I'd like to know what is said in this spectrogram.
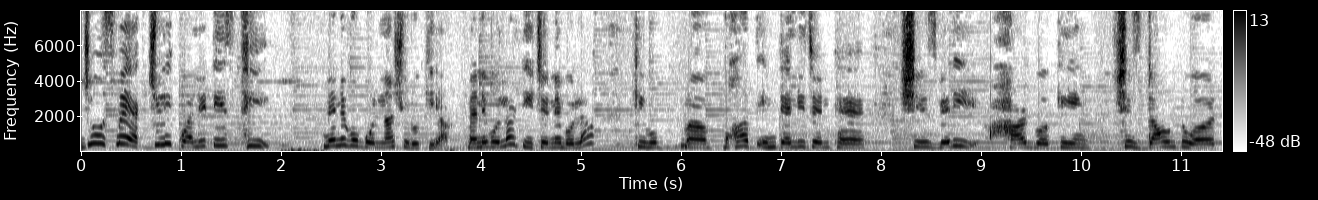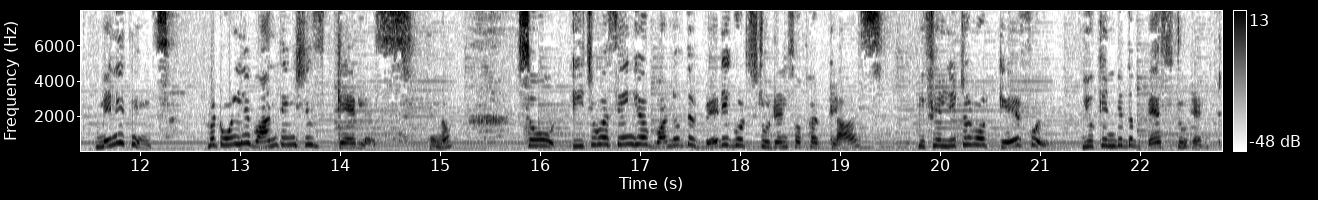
जो उसमें एक्चुअली क्वालिटीज थी। मैंने वो बोलना शुरू किया। मैंने बोला टीचर ने बोला कि वो बहुत इंटेलिजेंट है she is very hard working she is down to earth many things but only one thing she is careless you know so, teacher was saying you're one of the very good students of her class. If you're little more careful, you can be the best student.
